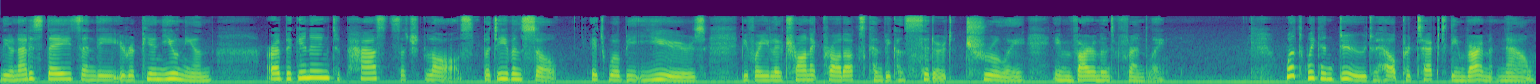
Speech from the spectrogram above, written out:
the United States and the European Union are beginning to pass such laws, but even so, it will be years before electronic products can be considered truly environment friendly. What we can do to help protect the environment now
